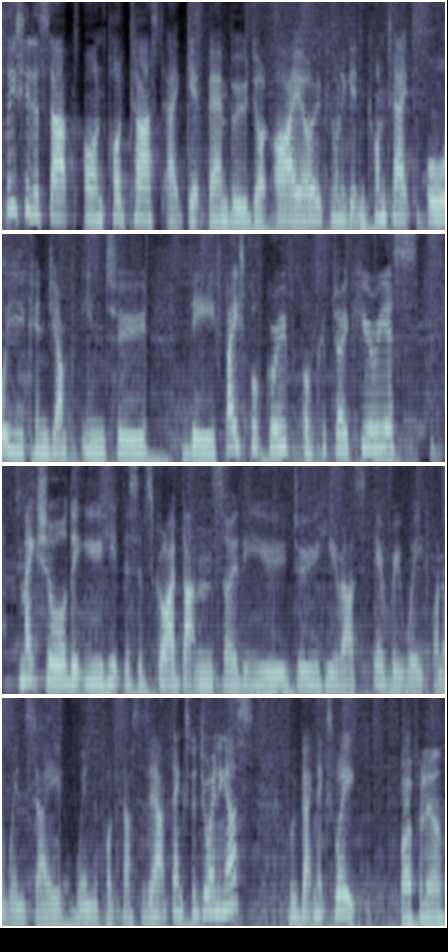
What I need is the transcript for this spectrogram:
Please hit us up on podcast at getbamboo.io if you want to get in contact, or you can jump into the Facebook group of Crypto Curious. Make sure that you hit the subscribe button so that you do hear us every week on a Wednesday when the podcast is out. Thanks for joining us. We'll be back next week. Bye for now.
